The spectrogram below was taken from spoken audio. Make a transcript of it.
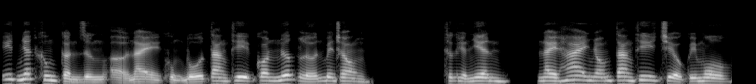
ít nhất không cần dừng ở này khủng bố tang thi con nước lớn bên trong. Thực hiện nhiên, này hai nhóm tang thi chiều quy mô,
